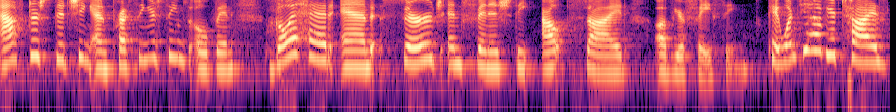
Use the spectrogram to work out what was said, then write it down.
after stitching and pressing your seams open, go ahead and serge and finish the outside of your facing. Okay, once you have your ties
